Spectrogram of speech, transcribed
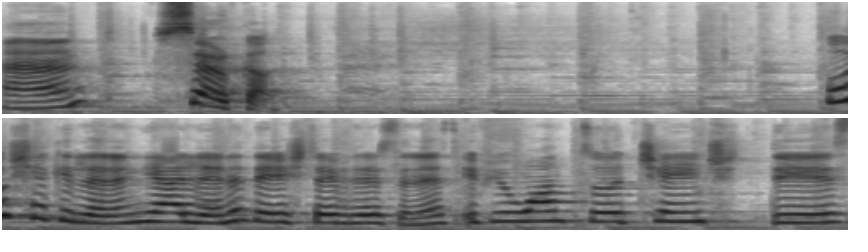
and circle. Bu şekillerin yerlerini değiştirebilirsiniz. If you want to change this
